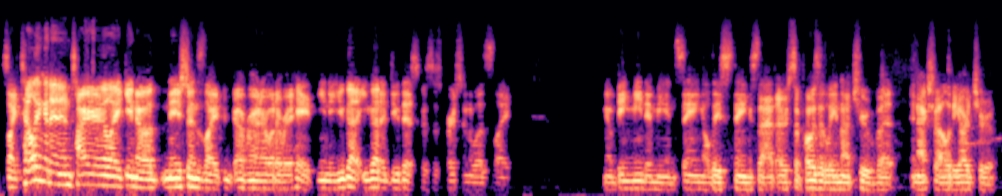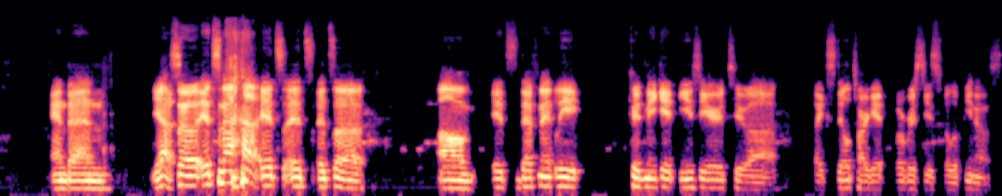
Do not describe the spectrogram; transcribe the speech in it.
It's like telling an entire like you know nation's like government or whatever, hey, you know you got you got to do this because this person was like you know being mean to me and saying all these things that are supposedly not true but in actuality are true. And then yeah, so it's not it's it's it's a um, it's definitely could make it easier to uh, like still target overseas Filipinos.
